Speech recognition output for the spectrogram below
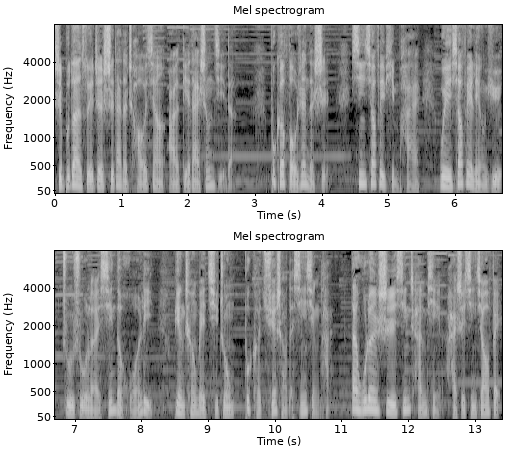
是不断随着时代的朝向而迭代升级的。不可否认的是，新消费品牌为消费领域注入了新的活力，并成为其中不可缺少的新形态。但无论是新产品还是新消费，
